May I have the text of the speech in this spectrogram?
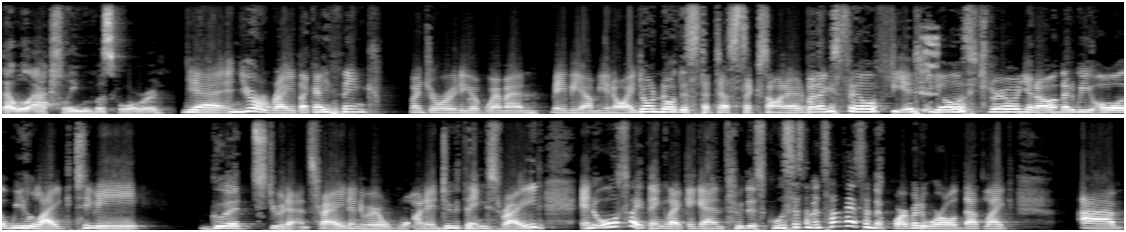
that will actually move us forward. Yeah, and you're right. Like I think majority of women maybe i'm you know i don't know the statistics on it but i still feel it feels true you know that we all we like to be good students, right? And we want to do things right. And also, I think, like, again, through the school system and sometimes in the corporate world, that like, um,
